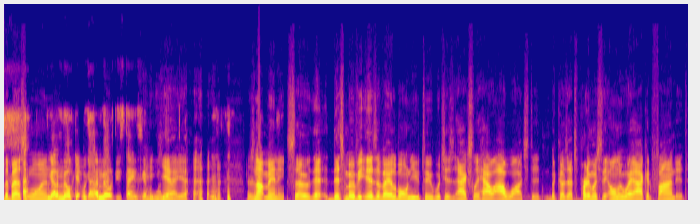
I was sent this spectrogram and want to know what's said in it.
the best one. We got to milk it. We got to milk these Thanksgiving ones. Yeah, yeah. There's not many. So th- this movie is available on YouTube, which is actually how I watched it because that's pretty much the only way I could find it.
